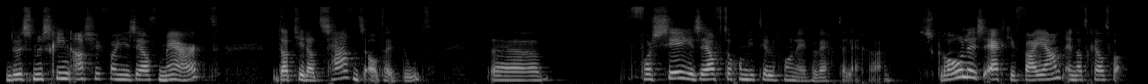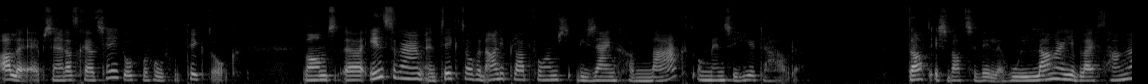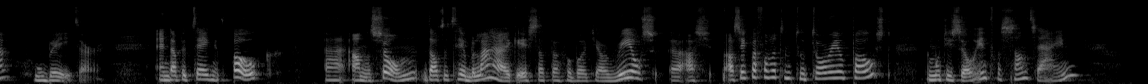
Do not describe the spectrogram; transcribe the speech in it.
Dus misschien als je van jezelf merkt dat je dat s'avonds altijd doet, uh, forceer jezelf toch om die telefoon even weg te leggen. Scrollen is echt je vijand en dat geldt voor alle apps. En dat geldt zeker ook bijvoorbeeld voor TikTok. Want uh, Instagram en TikTok en al die platforms die zijn gemaakt om mensen hier te houden. Dat is wat ze willen. Hoe langer je blijft hangen, hoe beter. En dat betekent ook uh, andersom dat het heel belangrijk is dat bijvoorbeeld jouw reels, uh, als, als ik bijvoorbeeld een tutorial post, dan moet die zo interessant zijn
